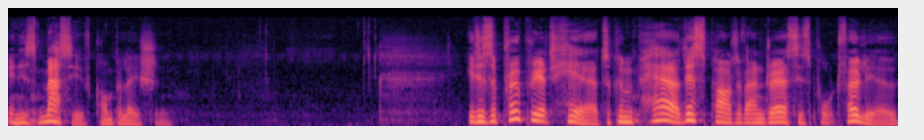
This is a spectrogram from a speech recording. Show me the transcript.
in his massive compilation. It is appropriate here to compare this part of Andreas's portfolio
